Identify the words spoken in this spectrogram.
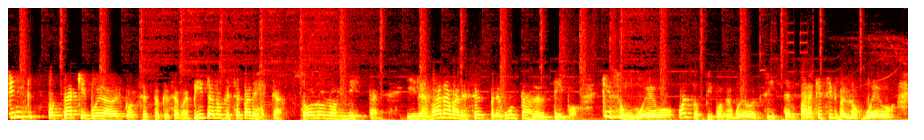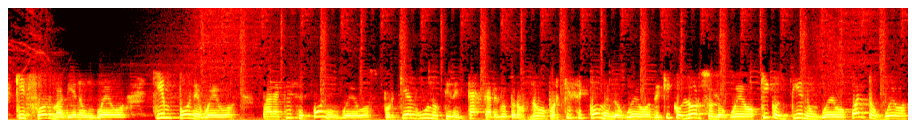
Que importar que pueda haber conceptos que se repitan o que se parezcan, solo los listan y les van a aparecer preguntas del tipo, ¿qué es un huevo? ¿Cuántos tipos de huevos existen? ¿Para qué sirven los huevos? ¿Qué forma tiene un huevo? ¿Quién pone huevos? Para qué se ponen huevos, por qué algunos tienen cáscara y otros no, por qué se comen los huevos, de qué color son los huevos, qué contiene un huevo, cuántos huevos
